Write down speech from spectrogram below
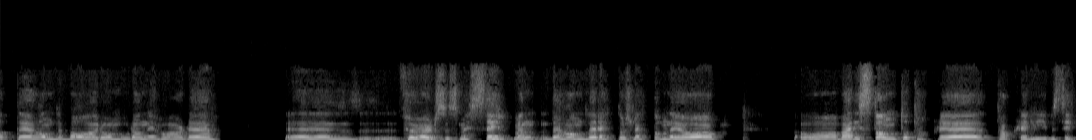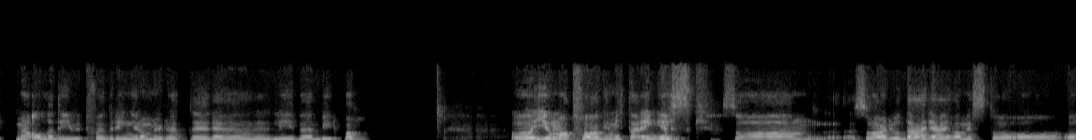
At det handler bare om hvordan de har det Eh, følelsesmessig. Men det handler rett og slett om det å, å være i stand til å takle, takle, livet sitt med alle de utfordringer og muligheter eh, livet byr på. Og i og med at faget mitt er engelsk, så, så er det jo der jeg har mest å, å, å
